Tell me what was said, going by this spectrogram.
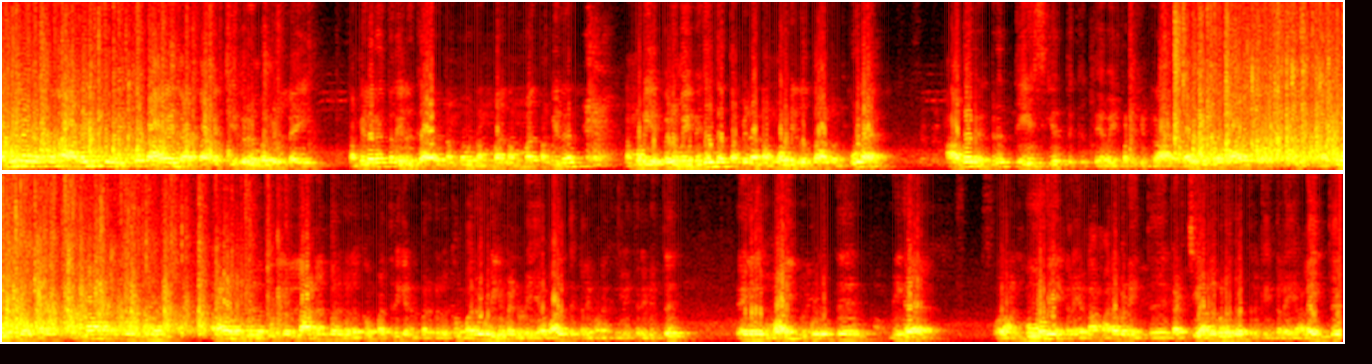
தமிழகத்துல அடைத்து வைக்க பாரதிய ஜனதா கட்சி விரும்பவில்லை. தமிழகத்துல இருக்காரு நம்ம நம்ம நம்ம தமிழன் நம்முடைய பெருமை மிகுந்த தமிழன் நம்மோடு இருந்தாலும் கூட அவர் என்று தேசியத்துக்கு தேவைப்படுகின்றார். வருகின்ற அதனால் வந்திருக்கக்கூடிய எல்லா நண்பர்களுக்கும் பத்திரிகை நண்பர்களுக்கும் மறுபடியும் என்னுடைய வாழ்த்துக்களை வணக்கங்களை தெரிவித்து எங்களுக்கு வாய்ப்பு கொடுத்து மிக ஒரு அன்போடு எங்களை எல்லாம் அரவணைத்து கட்சி அலுவலகத்திற்கு எங்களை அழைத்து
